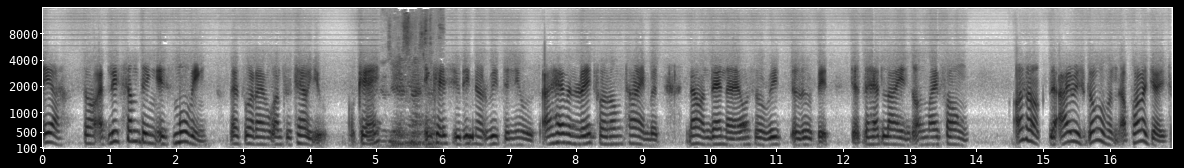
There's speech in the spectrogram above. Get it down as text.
Yeah, so at least something is moving. That's what I want to tell you. Okay? In case you did not read the news. I haven't read for a long time, but now and then I also read a little bit, just the headlines on my phone. Also, the Irish government apologized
